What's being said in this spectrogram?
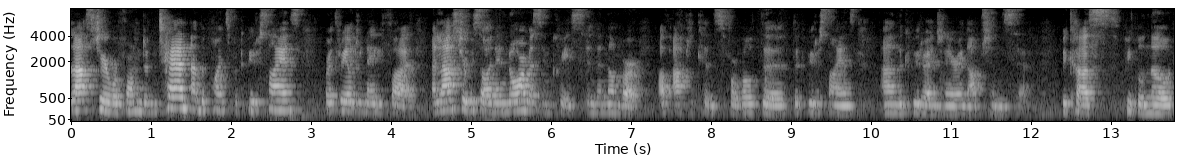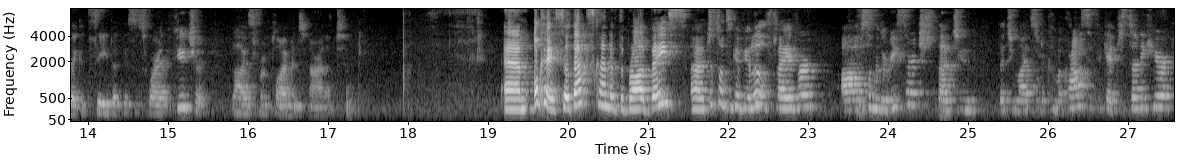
last year were 410, and the points for computer science were 385. And last year we saw an enormous increase in the number of applicants for both the, the computer science and the computer engineering options uh, because people know they can see that this is where the future lies for employment in Ireland. Um, okay, so that's kind of the broad base. I uh, just want to give you a little flavour of some of the research that you that you might sort of come across if you came to study here.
